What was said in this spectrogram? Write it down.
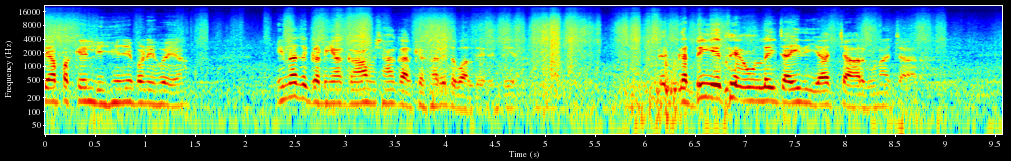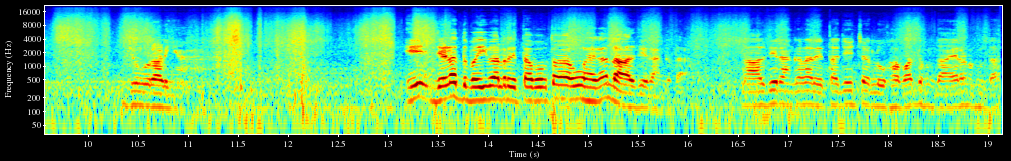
ਤੇ ਆ ਪੱਕੇ ਲੀਹੇ ਜੇ ਬਣੇ ਹੋਏ ਆ। ਇਹਨਾਂ 'ਚ ਗੱਡੀਆਂ ਗਾਂਹ ਪਛਾਂ ਕਰਕੇ ਸਾਰੇ ਦਬਲਦੇ ਰਹਿੰਦੇ ਆ। ਤੇ ਗੱਡੀ ਇੱਥੇ ਆਉਣ ਲਈ ਚਾਹੀਦੀ ਆ 4 ਗੁਣਾ 4 ਜੋਰ ਵਾਲੀਆਂ। ਇਹ ਜਿਹੜਾ ਦੁਬਈ ਵਾਲਾ ਰੇਤਾ ਬਹੁਤਾ ਉਹ ਹੈਗਾ ਲਾਲ ਜੇ ਰੰਗ ਦਾ। ਲਾਲ ਜੇ ਰੰਗ ਵਾਲਾ ਰੇਤਾ ਜੇ ਚ ਲੋਹਾ ਵੱਧ ਹੁੰਦਾ ਆਇਰਨ ਹੁੰਦਾ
